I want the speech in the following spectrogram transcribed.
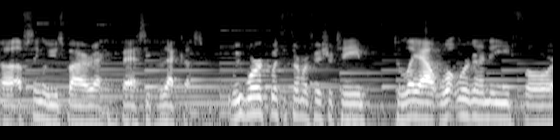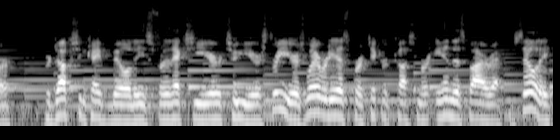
uh, of single-use bioreactor capacity for that customer. We work with the Thermo Fisher team to lay out what we're going to need for production capabilities for the next year, two years, three years, whatever it is for a particular customer in this bioreactor facility,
